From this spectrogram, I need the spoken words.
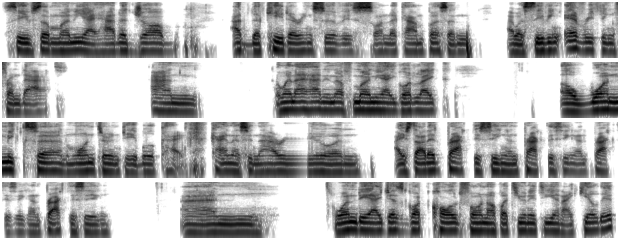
save some money. I had a job at the catering service on the campus, and I was saving everything from that. And when I had enough money, I got like a one mixer and one turntable kind, kind of scenario. And I started practicing and practicing and practicing and practicing. And one day I just got called for an opportunity and I killed it.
